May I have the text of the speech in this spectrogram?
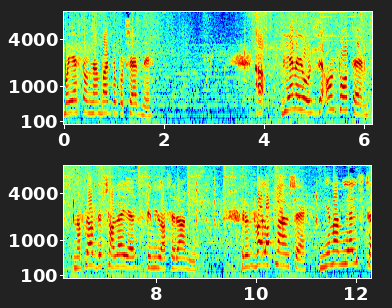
bo jest on nam bardzo potrzebny. A wiemy już, że on potem naprawdę szaleje z tymi laserami. Rozwala planszę, nie ma miejsca.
